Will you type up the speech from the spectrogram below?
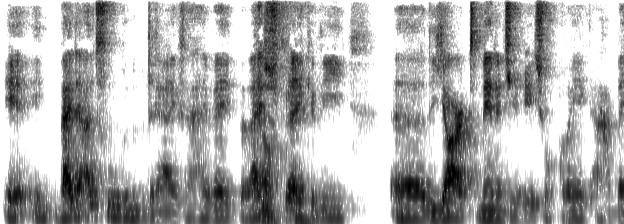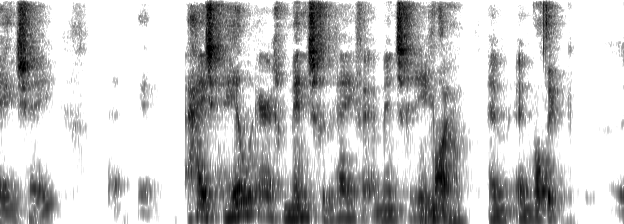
in, in- bij de uitvoerende bedrijven. Hij weet bij wijze van Oké. spreken wie eh, de yard manager is op project A, B en C. Eh, hij is heel erg mensgedreven en mensgericht. Mooi. En, en wat, ik, eh,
